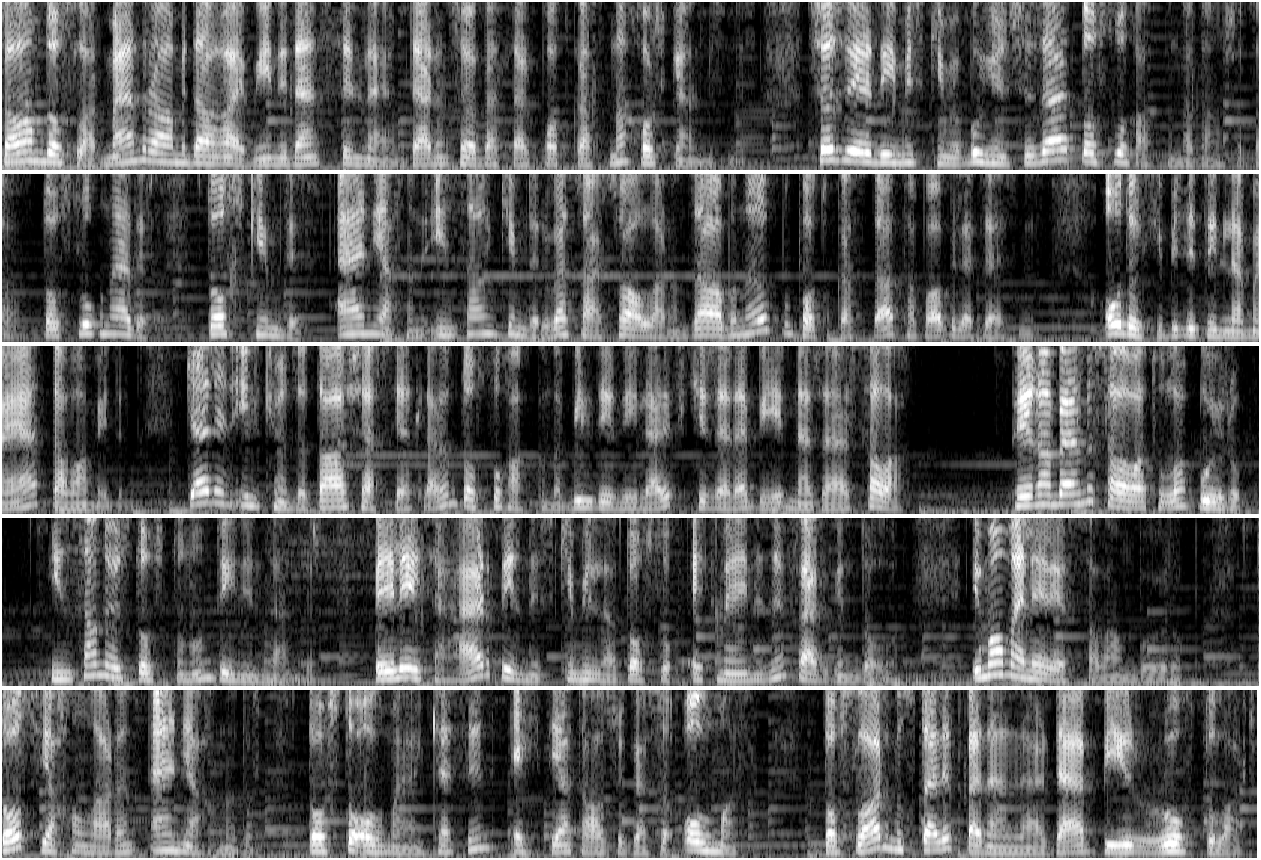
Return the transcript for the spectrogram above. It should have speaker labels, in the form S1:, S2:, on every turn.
S1: Salam dostlar, mən Ramid Ağayev. Yenidən sizinləyəm. Dərin söhbətlər podkastına xoş gəlmisiniz. Söz verdiyimiz kimi bu gün sizə dostluq haqqında danışacağıq. Dostluq nədir? Dost kimdir? Ən yaxın insan kimdir və sair sualların cavabını bu podkastda tapa biləcəksiniz. Odur ki, bizi dinləməyə davam edin. Gəlin ilk öncə daha şəxsiyyətlərin dostluq haqqında bildirdikləri fikirlərə bir nəzər salaq. Peyğəmbərimiz sallallahu buyurub: İnsan öz dostunun dinindəndir. Belə isə hər biriniz kiminlə dostluq etməyinizin fərqində olun. İmam Əli əleyhissalam buyurub: Dost yaxınların ən yaxınıdır. Dostu olmayan kəsin ehtiyat azuqəsi olmaz. Dostlar müxtəlif bədənlərdə bir ruhdular.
